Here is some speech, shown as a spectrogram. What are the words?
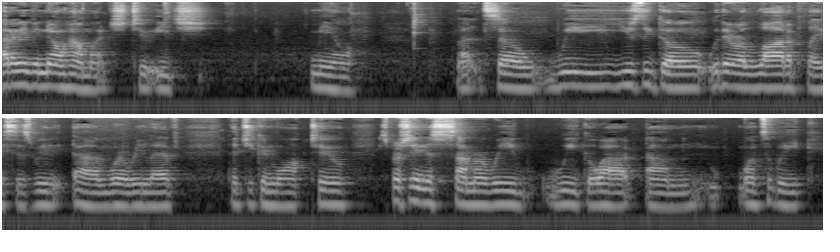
I don't even know how much to each meal. So we usually go. There are a lot of places we uh, where we live that you can walk to. Especially in the summer, we we go out um, once a week.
